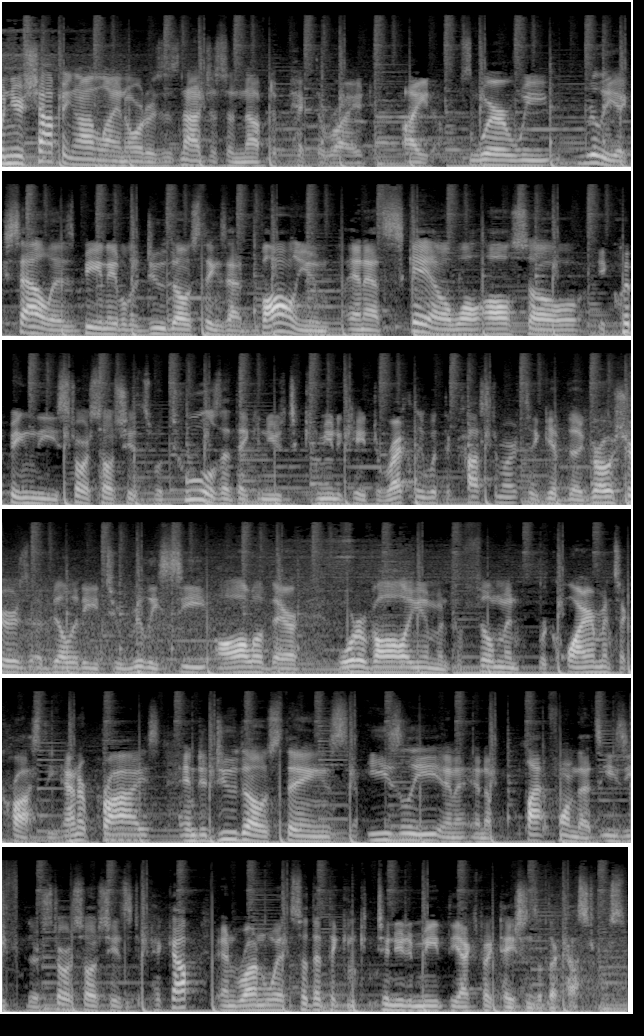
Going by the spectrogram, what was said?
When you're shopping online orders, it's not just enough to pick the right items. Where we really excel is being able to do those things at volume and at scale while also equipping the store associates with tools that they can use to communicate directly with the customer, to give the grocers ability to really see all of their order volume and fulfillment requirements across the enterprise, and to do those things easily in a, in a platform that's easy for their store associates to pick up and run with so that they can continue to meet the expectations of their customers.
